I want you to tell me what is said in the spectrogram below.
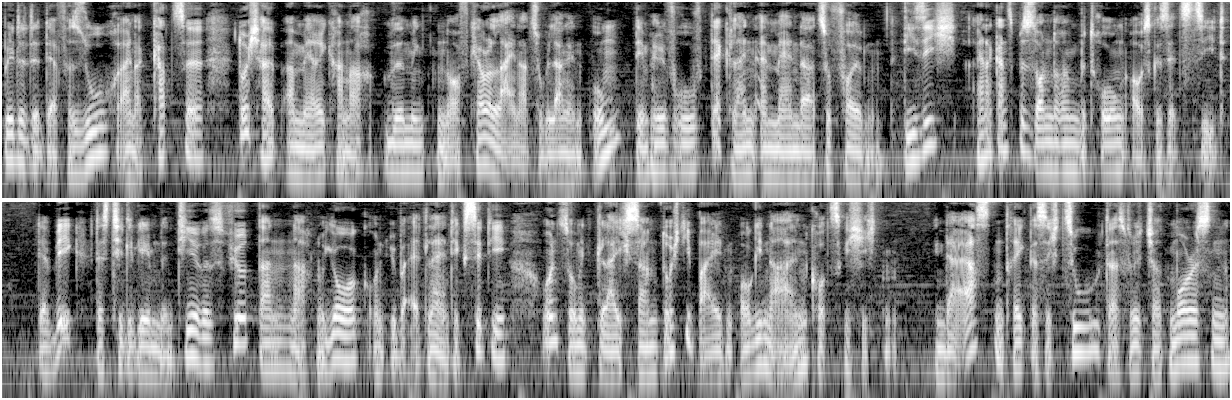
bildete der Versuch einer Katze, durch halb Amerika nach Wilmington, North Carolina zu gelangen, um dem Hilferuf der kleinen Amanda zu folgen, die sich einer ganz besonderen Bedrohung ausgesetzt sieht. Der Weg des titelgebenden Tieres führt dann nach New York und über Atlantic City und somit gleichsam durch die beiden originalen Kurzgeschichten in der ersten trägt es sich zu, dass Richard Morrison,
